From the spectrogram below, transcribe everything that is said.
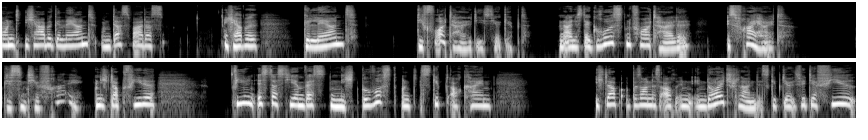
Und ich habe gelernt, und das war das, ich habe gelernt, die Vorteile, die es hier gibt. Und eines der größten Vorteile ist Freiheit. Wir sind hier frei. Und ich glaube, viele Vielen ist das hier im Westen nicht bewusst und es gibt auch kein, ich glaube besonders auch in, in Deutschland, es gibt ja, es wird ja viel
